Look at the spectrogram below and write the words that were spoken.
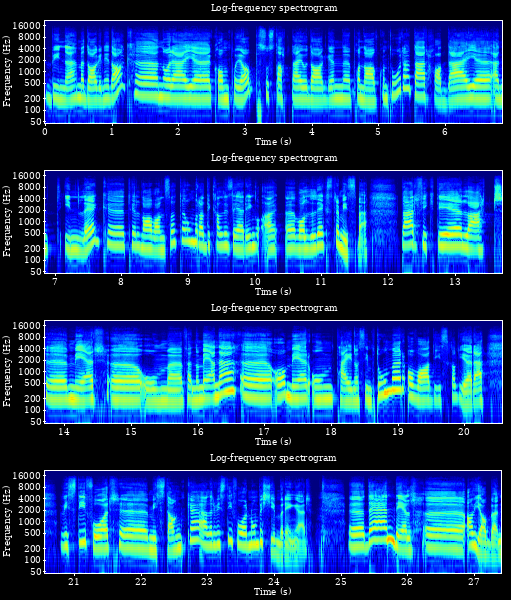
begynne med dagen i dag. Eh, når jeg eh, kom på jobb, så starta jeg jo dagen eh, på Nav-kontoret. Der hadde jeg eh, et innlegg til Nav-ansatte om radikalisering og voldelig ekstremisme. Der fikk de lært mer om fenomenet, og mer om tegn og symptomer, og hva de skal gjøre hvis de får mistanke, eller hvis de får noen bekymringer. det er en del av jobben.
